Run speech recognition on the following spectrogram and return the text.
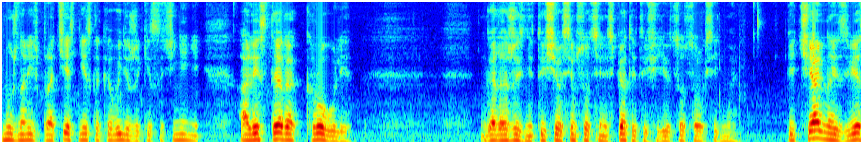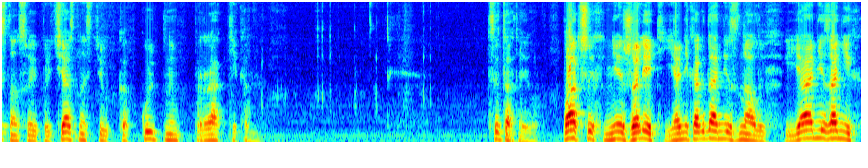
Нужно лишь прочесть несколько выдержек из сочинений Алистера Кроули. Года жизни 1875-1947. Печально известно своей причастностью к оккультным практикам. Цитата его. «Падших не жалеть, я никогда не знал их, я не за них.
